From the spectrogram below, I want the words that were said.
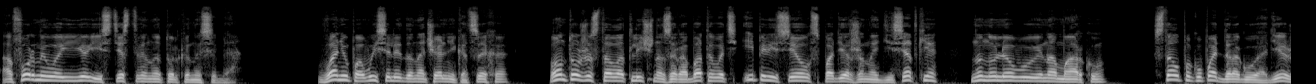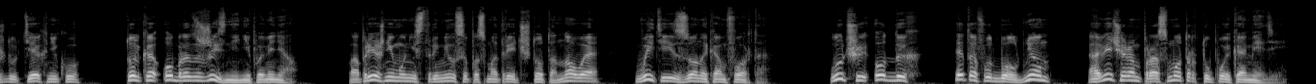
Оформила ее, естественно, только на себя. Ваню повысили до начальника цеха. Он тоже стал отлично зарабатывать и пересел с подержанной десятки на нулевую иномарку. Стал покупать дорогую одежду, технику. Только образ жизни не поменял. По-прежнему не стремился посмотреть что-то новое, выйти из зоны комфорта. Лучший отдых — это футбол днем, а вечером просмотр тупой комедии.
